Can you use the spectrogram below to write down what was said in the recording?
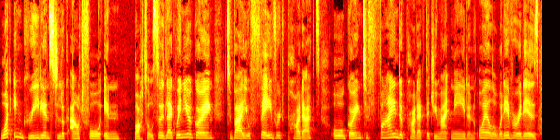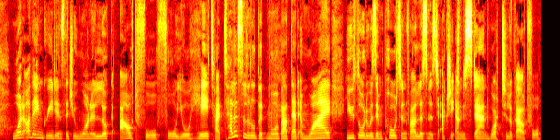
what ingredients to look out for in bottles. So, like when you're going to buy your favorite product or going to find a product that you might need, an oil or whatever it is, what are the ingredients that you want to look out for for your hair type? Tell us a little bit more about that and why you thought it was important for our listeners to actually understand what to look out for.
